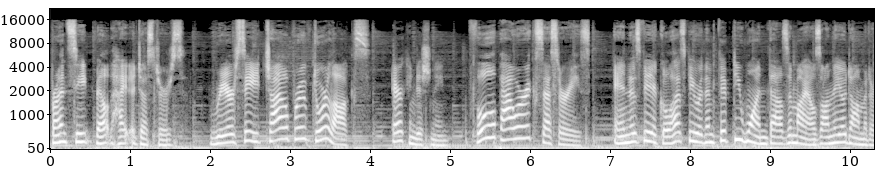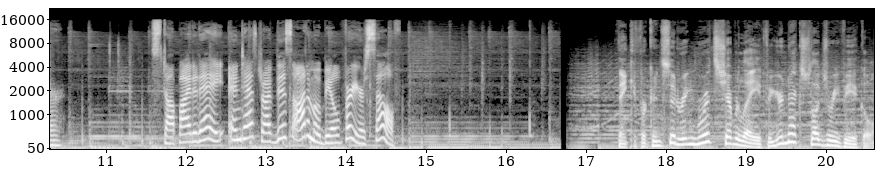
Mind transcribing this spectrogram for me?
front seat belt height adjusters, rear seat child-proof door locks, air conditioning, full power accessories, and this vehicle has fewer than 51,000 miles on the odometer. Stop by today and test drive this automobile for yourself. Thank you for considering Moritz Chevrolet for your next luxury vehicle.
